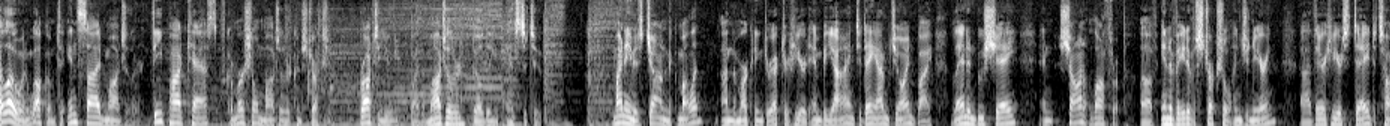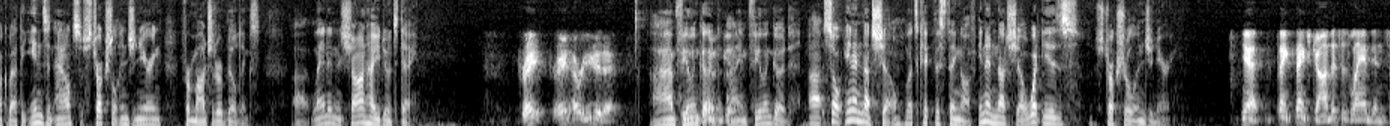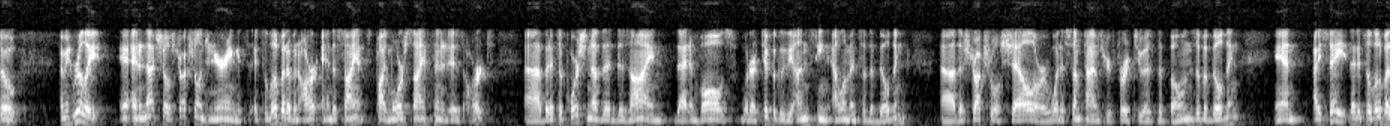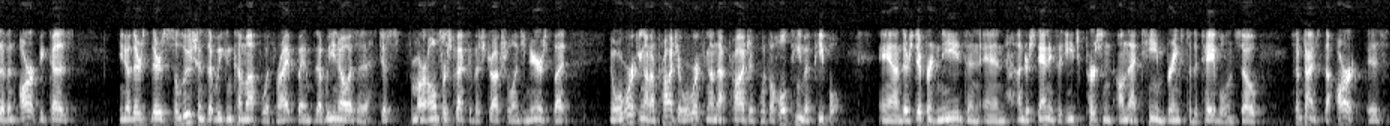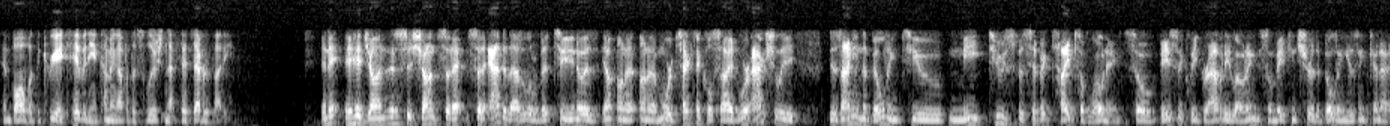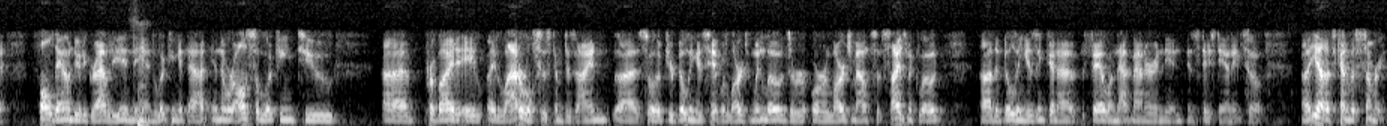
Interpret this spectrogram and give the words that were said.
Hello and welcome to Inside Modular, the podcast of commercial modular construction, brought to you by the Modular Building Institute. My name is John McMullen. I'm the marketing director here at MBI, and today I'm joined by Landon Boucher and Shawn Lothrop of Innovative Structural Engineering. Uh, they're here today to talk about the ins and outs of structural engineering for modular buildings. Uh, Landon and Shawn, how are you doing today? Great, great. How are you today? I'm feeling good. good. I'm feeling good. Uh, so, in a nutshell, let's kick this thing off. In a nutshell, what is structural engineering? Yeah, thank, thanks, John. This is Landon. So, I mean, really, in a nutshell, structural engineering it's it's a little bit of an art and a science, probably more science than it is art. Uh, but it's a portion of the design that involves what are typically the unseen elements of the building, uh, the structural shell, or what is sometimes referred to as the bones of a building. And I say that it's a little bit of an art because you know, there's there's solutions that we can come up with, right? But that we know as a just from our own perspective as structural engineers. But you know, we're working on a project. We're working on that project with a whole team of people, and there's different needs and and understandings that each person on that team brings to the table. And so sometimes the art is involved with the creativity and coming up with a solution that fits everybody. And eh, hey, John, this is Shawn. So to so to add to that a little bit too, you know, is on a on a more technical side, we're actually designing the building to meet two specific types of loading. So basically gravity loading, so making sure the building isn't going to fall down due to gravity and, hmm. and, looking at that. And then we're also looking to uh, provide a, a, lateral system design. Uh, so if your building is hit with large wind loads or, or large amounts of seismic load, uh, the building isn't going to fail in that manner and, and, and stay standing. So uh, yeah, that's kind of a summary.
